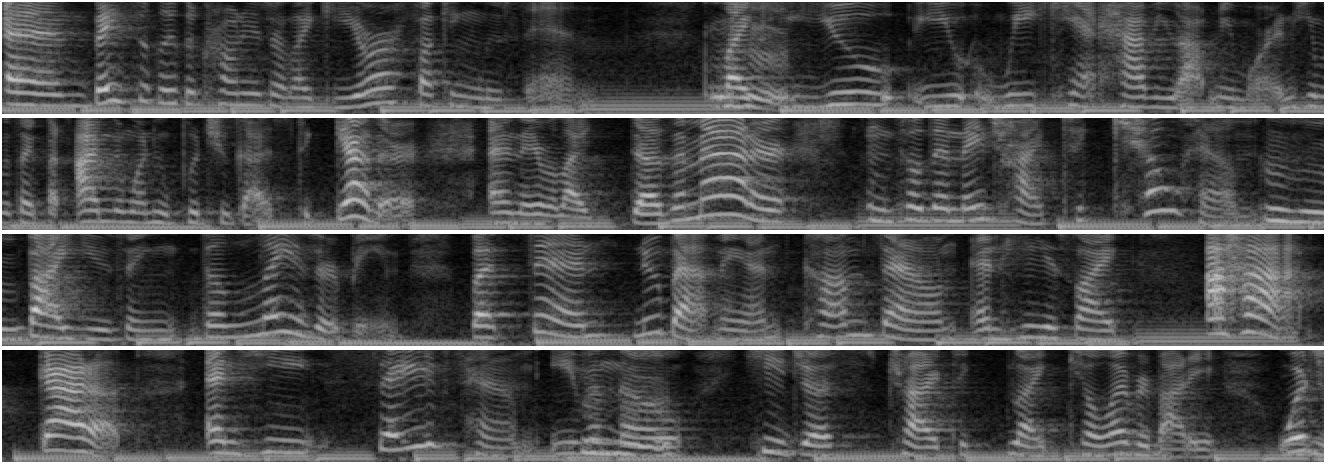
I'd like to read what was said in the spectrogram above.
and basically the cronies are like you're a fucking loose end like mm-hmm. you you we can't have you out anymore. And he was like but i'm the one who put you guys together. And they were like doesn't matter. And so then they tried to kill him mm-hmm. by using the laser beam. But then new batman comes down and he's like aha got up. And he saves him even mm-hmm. though he just tried to like kill everybody which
